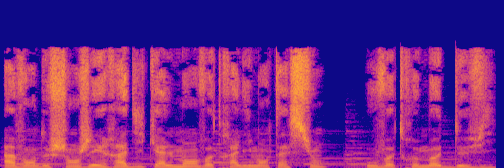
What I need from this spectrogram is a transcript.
avant de changer radicalement votre alimentation ou votre mode de vie.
